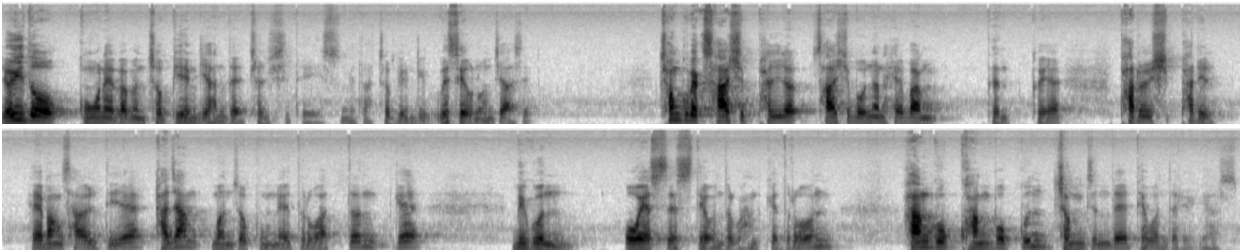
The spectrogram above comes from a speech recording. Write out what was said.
여의도 공원에 가면 저 비행기 한 대 전시되어 있습니다. 저 비행기 왜 세워놓은지 아세요? 1948년, 45년 해방된 그해 8월 18일 해방 사흘 뒤에 가장 먼저 국내에 들어왔던 게 미군 OSS 대원들과 함께 들어온 한국 광복군 정진대 대원들이었습니다.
